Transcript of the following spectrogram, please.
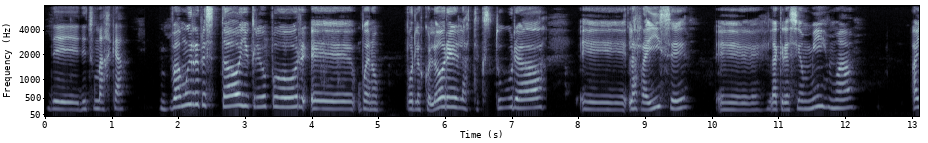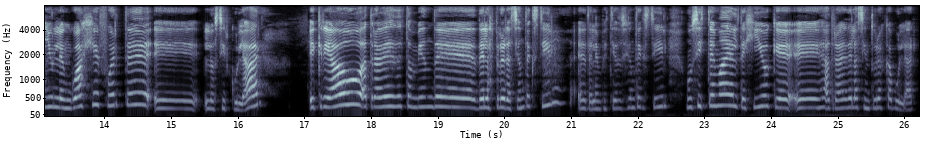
de tu marca? Va muy representado, yo creo, por, eh, bueno, por los colores, las texturas, eh, las raíces, eh, la creación misma. Hay un lenguaje fuerte, lo circular. He creado a través también de, de la exploración textil, de la investigación textil, un sistema del tejido que es a través de la cintura escapular.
